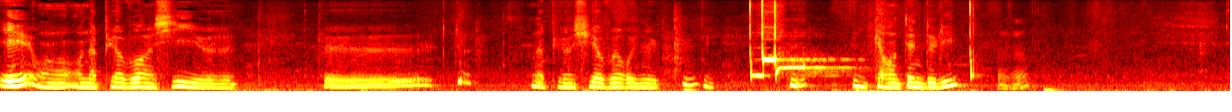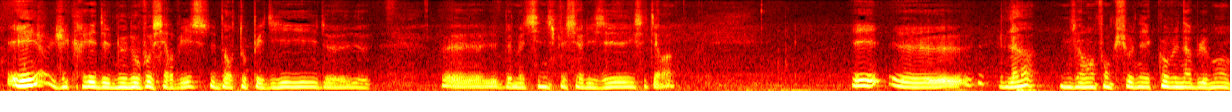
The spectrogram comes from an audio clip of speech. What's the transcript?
Et on, a pu avoir ainsi, euh, euh, on a pu ainsi avoir une, une, quarantaine de lits. Mhm. Et j'ai créé de, nouveaux services d'orthopédie, de, euh, de, médecine spécialisée, etc. Et euh, là, nous avons fonctionné convenablement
